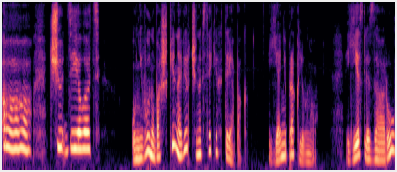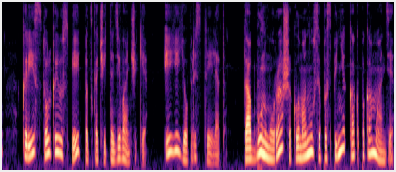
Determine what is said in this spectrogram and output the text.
а, -а, -а что делать?» У него на башке наверчено всяких тряпок. Я не проклюнул. Если заору, Крис только и успеет подскочить на диванчике, и ее пристрелят. Табун мурашек ломанулся по спине, как по команде.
